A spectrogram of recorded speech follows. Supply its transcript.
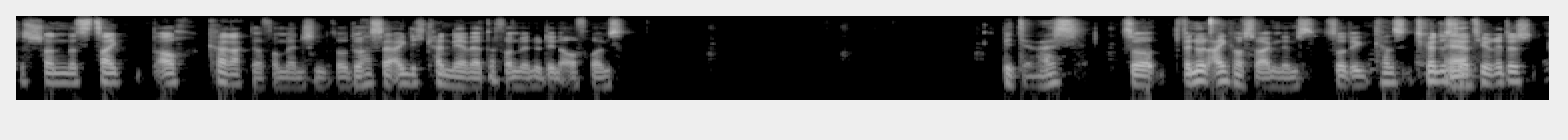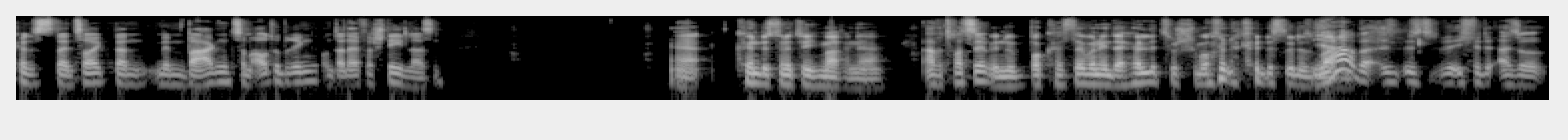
das ist schon, das zeigt auch Charakter von Menschen. So, du hast ja eigentlich keinen Mehrwert davon, wenn du den aufräumst. Bitte, was? So, wenn du einen Einkaufswagen nimmst, so, den kannst, könntest du Ja. ja theoretisch, könntest dein Zeug dann mit dem Wagen zum Auto bringen und dann einfach stehen lassen. Ja, könntest du natürlich machen, ja. Aber trotzdem, Wenn du Bock hast, irgendwann in der Hölle zu schmoren, dann könntest du das ja, machen. aber es ist, ich finde, also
